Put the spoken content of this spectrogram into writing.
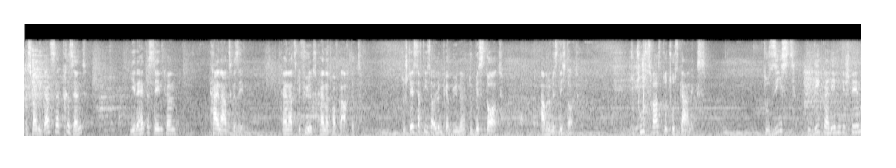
Es war die ganze Zeit präsent. Jeder hätte es sehen können. Keiner hat es gesehen. Keiner hat's gefühlt, keiner hat drauf geachtet. Du stehst auf dieser Olympiabühne, du bist dort, aber du bist nicht dort. Du tust was, du tust gar nichts. Du siehst die Gegner neben dir stehen,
